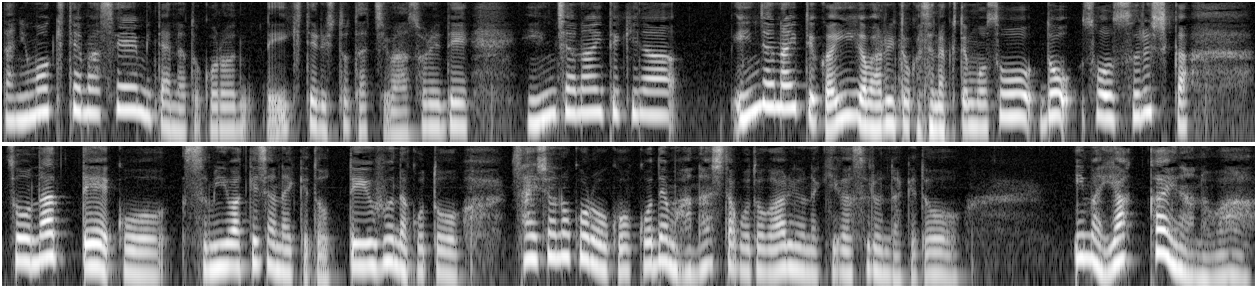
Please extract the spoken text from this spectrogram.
何も起きてませんみたいなところで生きてる人たちはそれでいいんじゃない的ないいんじゃないっていうかいいが悪いとかじゃなくてもそうどそうするしかそうなってこう住み分けじゃないけどっていうふうなことを最初の頃ここでも話したことがあるような気がするんだけど今厄介なのは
